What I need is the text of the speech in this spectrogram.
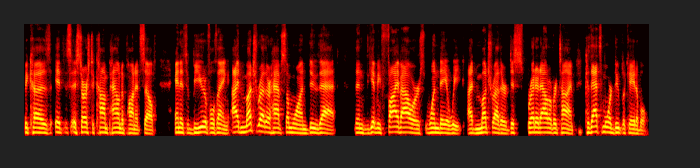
because it, it starts to compound upon itself, and it's a beautiful thing. I'd much rather have someone do that than give me five hours one day a week. I'd much rather just spread it out over time because that's more duplicatable.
